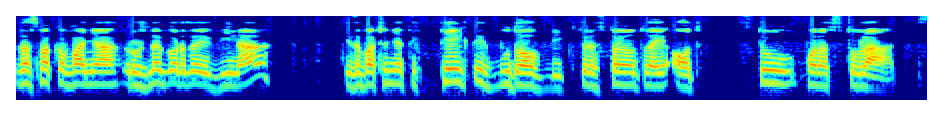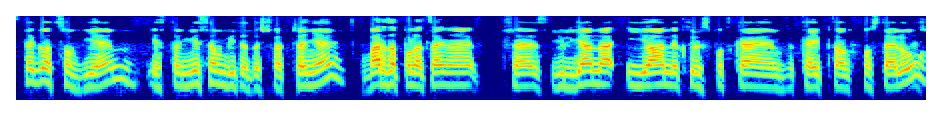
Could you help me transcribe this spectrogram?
zasmakowania różnego rodzaju wina i zobaczenia tych pięknych budowli, które stoją tutaj od 100, ponad 100 lat. Z tego co wiem, jest to niesamowite doświadczenie, bardzo polecane przez Juliana i Joannę, których spotkałem w Cape Town w hostelu.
